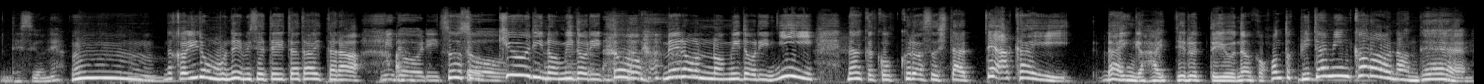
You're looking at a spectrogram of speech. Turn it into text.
ですよね。うん。なんか色もね、見せていただいたら。緑と。そうそう。きゅうりの緑と メロンの緑に、なんかこうクロスしたって赤いラインが入ってるっていう、なんか本当ビタミンカラーなんで、はい、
